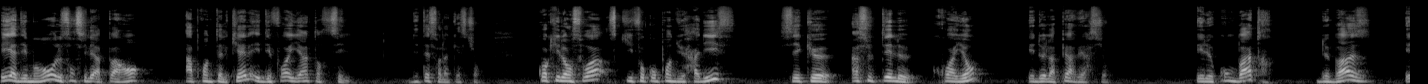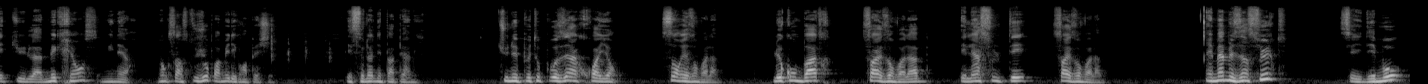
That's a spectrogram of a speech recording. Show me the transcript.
Et il y a des moments où le sens il est apparent, apprendre tel quel, et des fois il y a un tafsil. Détail la question. Quoi qu'il en soit, ce qu'il faut comprendre du hadith, c'est que insulter le croyant est de la perversion. Et le combattre, de base, est la mécréance mineure. Donc ça reste toujours parmi les grands péchés. Et cela n'est pas permis. Tu ne peux t'opposer à un croyant sans raison valable. Le combattre sans raison valable et l'insulter sans raison valable. Et même les insultes, c'est des mots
